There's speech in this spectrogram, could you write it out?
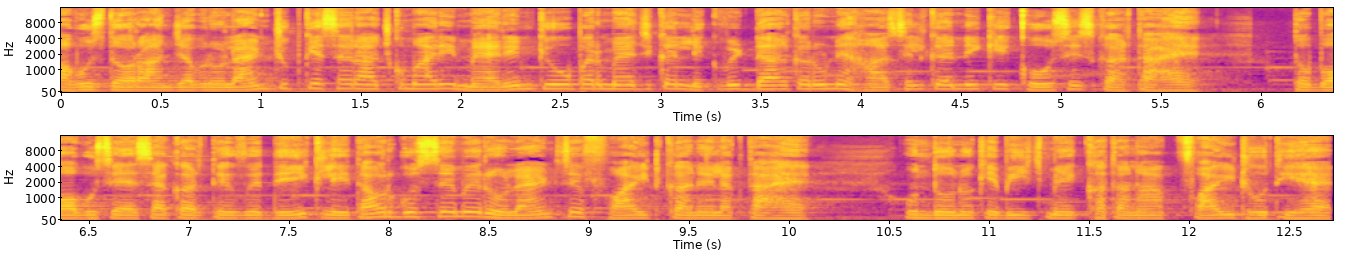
अब उस दौरान जब रोलैंड चुपके से राजकुमारी मैरियन के ऊपर मैजिकल लिक्विड डालकर उन्हें हासिल करने की कोशिश करता है तो बॉब उसे ऐसा करते हुए देख लेता और गुस्से में रोलैंड से फाइट करने लगता है। उन दोनों के बीच में एक खतरनाक फाइट होती है।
